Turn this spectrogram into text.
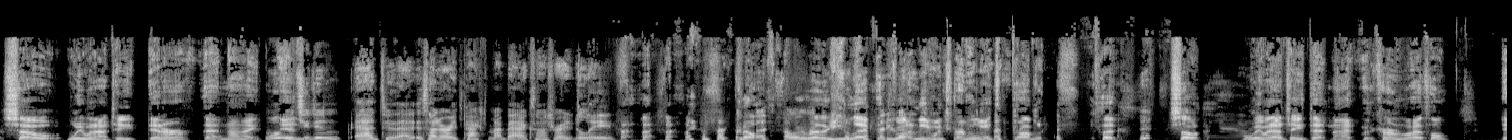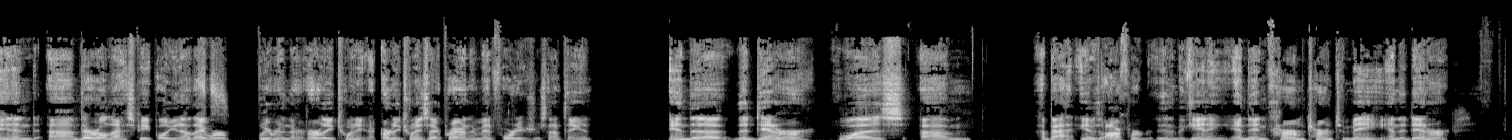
So we went out to eat dinner that night. Well, and, what you didn't add to that is I'd already packed my bags and I was ready to leave. no, I would rather you left than go out and eat with and Ethel, probably. But so we went out to eat that night with and Ethel, and um, they're real nice people. You know, they were we were in their early twenty early twenties. They were probably in their mid forties or something, and and the the dinner was um, about it was awkward in the beginning, and then Kerm turned to me in the dinner,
